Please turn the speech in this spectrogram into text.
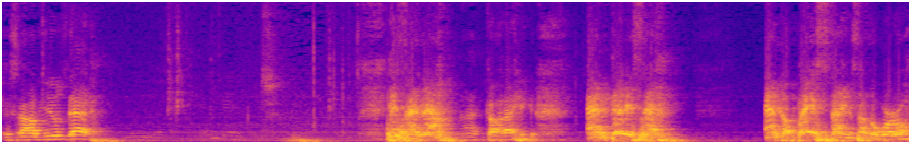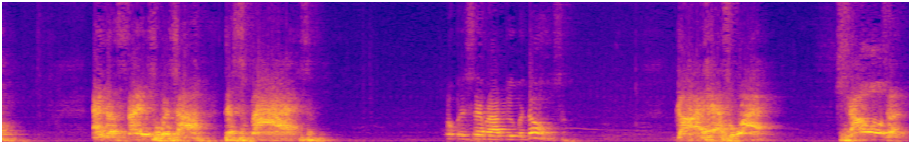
Said, I'll use that. He said, now, my God, I hear you. And then he said, and the base things of the world, and the things which I despise. What he said I'll do with those. God has what? Chosen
